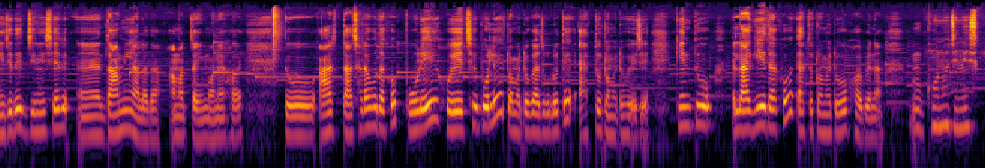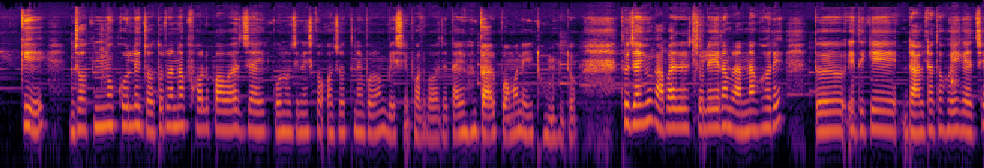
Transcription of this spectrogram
নিজেদের জিনিসের দামই আলাদা, আমার তাই মনে হয়। তো আর তাছাড়াও দেখো পড়ে হয়েছে বলে টমেটো গাছগুলোতে এত টমেটো হয়েছে। কিন্তু লাগিয়ে দেখো এত টমেটোও হবে না। কোনো কোনো জিনিসকে যত্ন করলে যতটা না ফল পাওয়া যায়, কোনো জিনিসকে অযত্নে বরং বেশি ফল পাওয়া যায়। তাই তার প্রমাণ এই টমেটো। তো যাই হোক, আবার চলে এলাম রান্নাঘরে। তো এদিকে ডালটা তো হয়ে গেছে।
